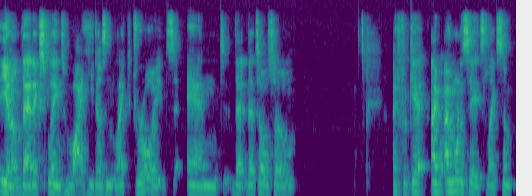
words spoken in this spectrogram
you know, that explains why he doesn't like droids, and that that's also, I forget, I, I want to say it's like some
